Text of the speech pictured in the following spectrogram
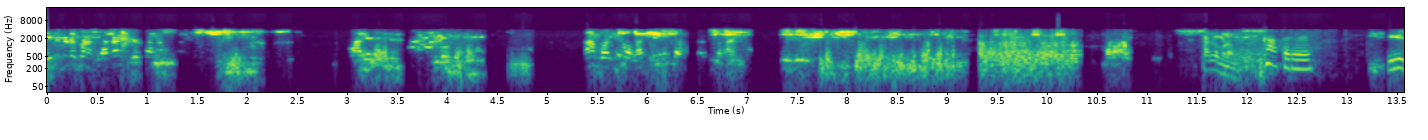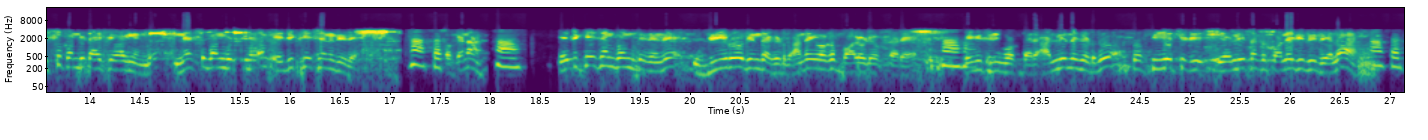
ಈ ಕಡೆ ಬಾ. ಕನ್ನಡ. ಹಾಂ ಹಾಂ ಹಲೋ ಮೇಡಮ್ ಹಾಂ ಸರ್ ಹೇಳಿ. ಇಷ್ಟು ಕಂಪ್ಲೀಟ್ ಆಯ್ತು ಇವಾಗ ನಿಮ್ದು. ನೆಕ್ಸ್ಟ್ ಬಂದ್ಬಿಟ್ಟು ಮೇಡಮ್ ಎಜುಕೇಷನ್ ಇದೆ. ಹಾಂ ಸರ್ ಓಕೆನಾ ಹಾಂ. ಎಜುಕೇಶನ್ ಬಂದ್ಬಿಟ್ಟಿದೆ ಅಂದ್ರೆ ಝೀರೋದಿಂದ ಹಿಡಿದು ಅಂದ್ರೆ ಇವಾಗ ಬಾಲ್ವಾಡಿ ಹೋಗ್ತಾರೆ ಹಾಂ ಬಿ ಬಿ ಸಿ ಹೋಗ್ತಾರೆ ಅಲ್ಲಿಂದ ಹಿಡಿದು ಸೊ ಪಿ ಎಚ್ ಡಿ ಎಲ್ಲಿ ತನಕ ಕಾಲೇಜ್ ಇದೆಯಲ್ಲ? ಹಾಂ ಸರ್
